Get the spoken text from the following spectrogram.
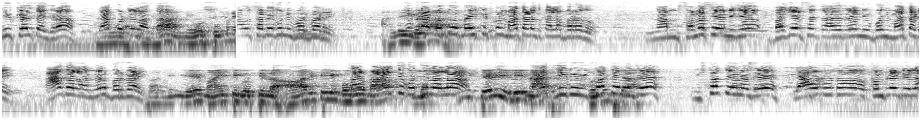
ನೀವು ಕೇಳ್ತಾ ಇದ್ದೀರಾ? ಯಾಕೆ ಕೊಟ್ಟಿಲ್ಲ ಅಂತ? ಯಾವ ಸಭೆಗೂ ನೀವು ಬರಬೇಡ್ರಿ. ಅಲ್ಲಿ ಸುಮ್ಮನೆ ಬಂದು ಮೈಕ್ ಇಟ್ಕೊಂಡು ಮಾತಾಡೋದಕ್ಕೆಲ್ಲ ಬರೋದು. ನಮ್ಮ ಸಮಸ್ಯೆ ಏನಿದೆ ಬಗೆಹರ್ಸಕ್ ಆದ್ರೆ ನೀವು ಬಂದು ಮಾತಾಡಿ. ಆಗಲ್ಲ ಅಂದ್ಮೇಲೆ ಬರಬೇಡಿ. ನಿಮ್ಗೆ ಮಾಹಿತಿ ಗೊತ್ತಿಲ್ಲ. ಆರ್ ಟಿ ಮಾಹಿತಿ ಇಲ್ಲಿ ನಾ- ಈಗ ನೀವು ಇಷ್ಟೊತ್ತು ಏನಂದ್ರೆ ಇಷ್ಟೊತ್ತು ಏನಂದ್ರೆ ಯಾರು ಕಂಪ್ಲೇಂಟ್ ಇಲ್ಲ.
